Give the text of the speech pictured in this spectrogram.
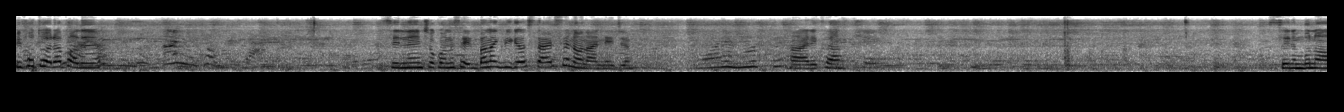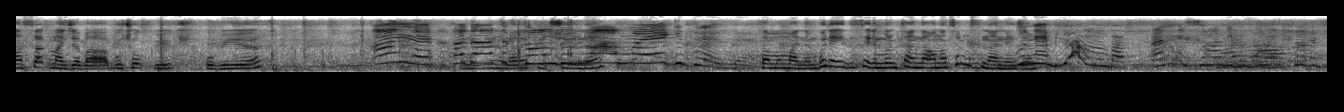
Bir fotoğraf alayım. Anne çok güzel. Selin en çok onu sevdi. Bana bir göstersene onu anneciğim. Harika. Selin bunu alsak mı acaba? Bu çok büyük. Bu büyüğü. Anne, hadi Bir artık numara dondurma almaya gidelim. Tamam annem. Bu neydi Selin? Bunu bir tane daha anlatır mısın Bu anneciğim? ne biliyor musun bak? Anne şunun gibi bunu koruyacaksın,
